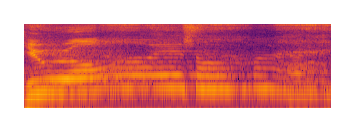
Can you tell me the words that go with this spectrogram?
You were always on my mind.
